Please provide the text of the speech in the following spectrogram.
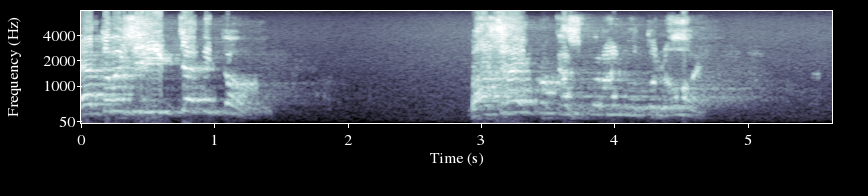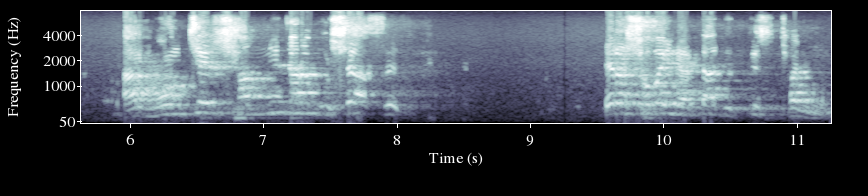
এত বেশি নির্যাতিত, ভাষায় প্রকাশ করার মতো নয় আর মঞ্চের সামনে যারা বসে আছেন এরা সবাই নেতা নেতৃস্থানীয়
